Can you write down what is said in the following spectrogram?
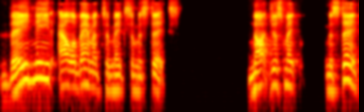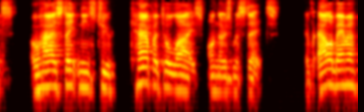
they need Alabama to make some mistakes. Not just make mistakes, Ohio State needs to capitalize on those mistakes. If Alabama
